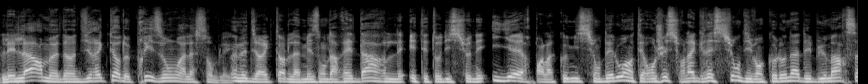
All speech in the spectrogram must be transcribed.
Les larmes d'un directeur de prison à l'Assemblée. Le directeur de la maison d'arrêt d'Arles était auditionné hier par la commission des lois, interrogé sur l'agression d'Ivan Colonna début mars.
